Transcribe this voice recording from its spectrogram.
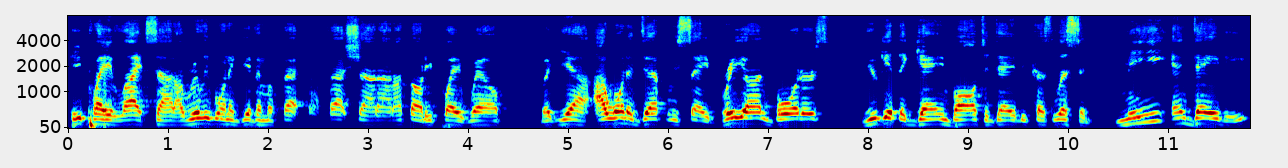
He played lights out. I really want to give him a fat, a fat shout out. I thought he played well. But yeah, I want to definitely say Breon Borders you get the game ball today because listen, me and Davey,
